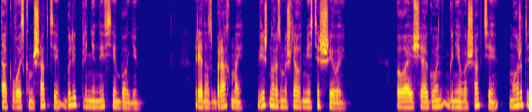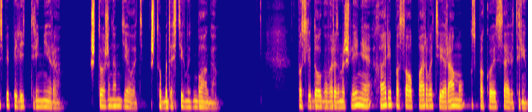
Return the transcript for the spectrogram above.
Так войском Шакти были пленены все боги. Рядом с Брахмой Вишну размышлял вместе с Шивой. Пылающий огонь гнева Шакти может испепелить три мира. Что же нам делать, чтобы достигнуть блага? После долгого размышления Хари послал Парвати и Раму успокоить Савитри.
